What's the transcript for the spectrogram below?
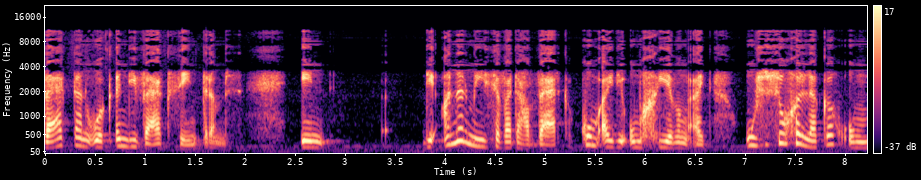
werk dan ook in die werksentrums. En die ander mense wat daar werk, kom uit die omgewing uit. Ons is so gelukkig om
